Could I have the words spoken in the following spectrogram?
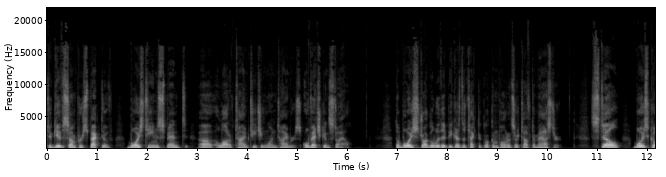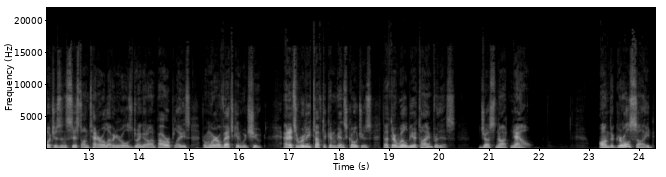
To give some perspective, boys' teams spend uh, a lot of time teaching one timers, Ovechkin style. The boys struggle with it because the technical components are tough to master. Still, boys' coaches insist on 10 or 11 year olds doing it on power plays from where Ovechkin would shoot, and it's really tough to convince coaches that there will be a time for this, just not now. On the girls' side,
